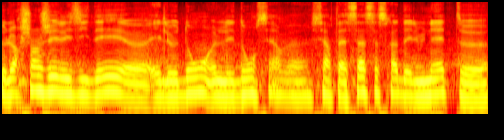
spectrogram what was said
leur changer les idées euh, et le don, les dons servent, servent à ça. Ça sera des lunettes, euh,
